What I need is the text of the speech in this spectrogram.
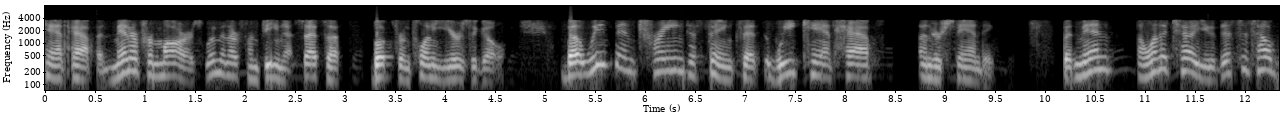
can't happen. Men are from Mars, women are from Venus. That's a book from 20 years ago. But we've been trained to think that we can't have understanding. But men, I want to tell you this is how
